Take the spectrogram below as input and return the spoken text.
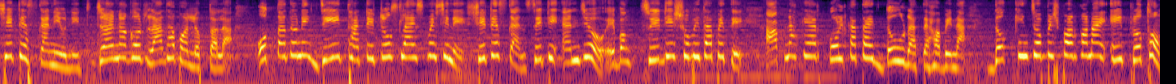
CT scan unit, Joynagar Radha Pallabtala অত্যাধুনিক জি থার্টি টু স্লাইস মেশিনে সেটে স্ক্যান, সিটি এনজিও এবং থ্রিডি সুবিধা পেতে আপনাকে আর কলকাতায় দৌড়াতে হবে না। দক্ষিণ চব্বিশ পরগনায় এই প্রথম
